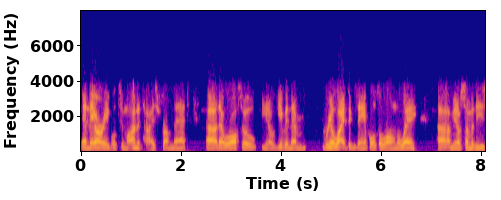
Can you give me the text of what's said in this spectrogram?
and they are able to monetize from that, uh, that we're also you know giving them real life examples along the way. Um, you know, some of these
